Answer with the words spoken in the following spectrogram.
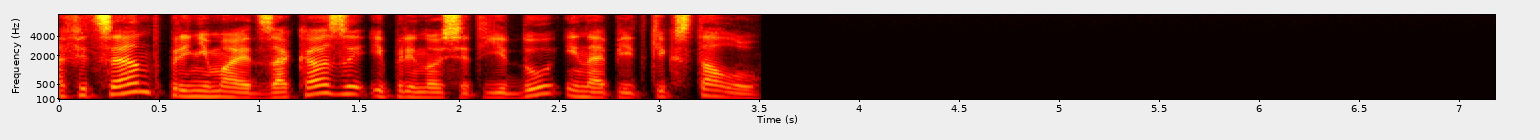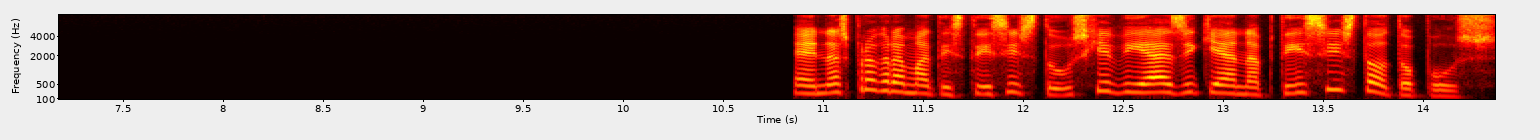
Официант принимает заказы и приносит еду и напитки к столу. Ένας προγραμματιστής ιστού σχεδιάζει και αναπτύσσει ιστότοπους.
